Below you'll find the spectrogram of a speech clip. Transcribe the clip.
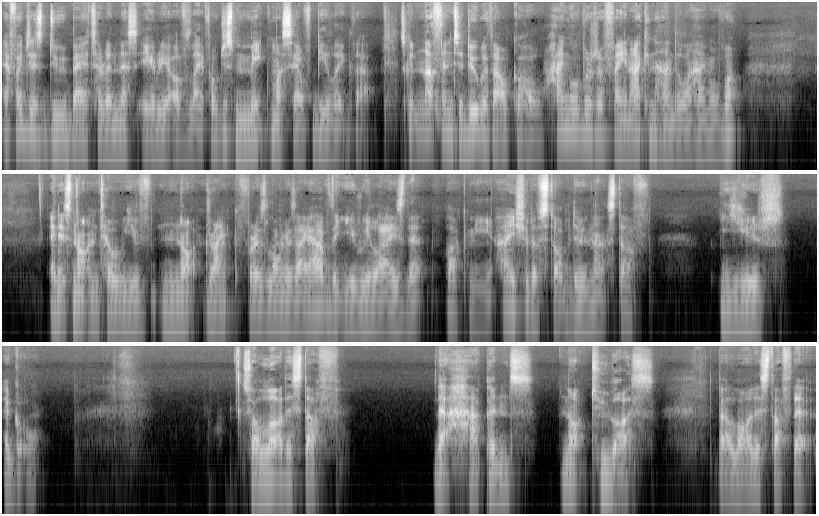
if I just do better in this area of life, I'll just make myself be like that. It's got nothing to do with alcohol. Hangovers are fine. I can handle a hangover. And it's not until you've not drank for as long as I have that you realize that fuck me, I should have stopped doing that stuff years ago. So a lot of the stuff that happens not to us but a lot of the stuff that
